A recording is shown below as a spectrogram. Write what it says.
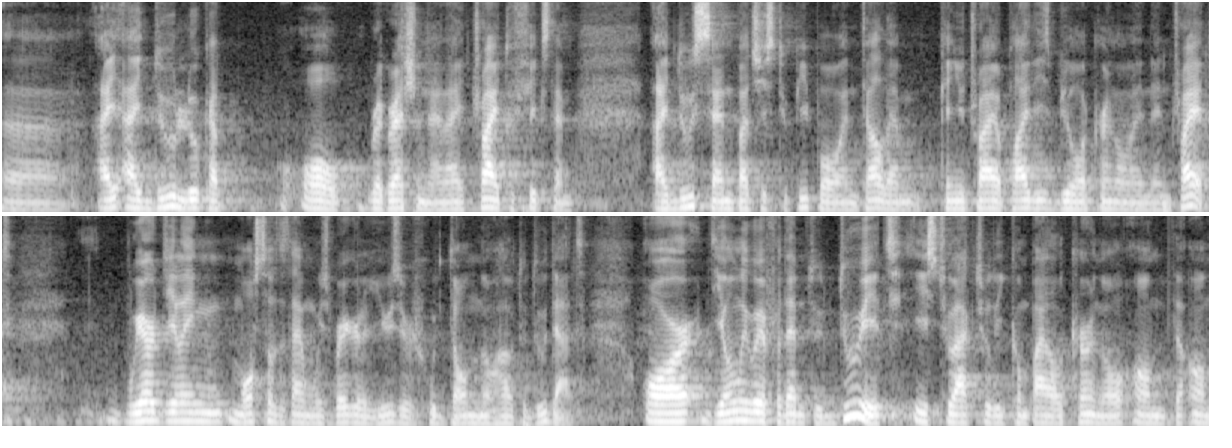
uh, I, I do look at all regression and I try to fix them. I do send patches to people and tell them, can you try apply this Bueller kernel and then try it. We are dealing most of the time with regular users who don't know how to do that. Or the only way for them to do it is to actually compile a kernel on the, on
